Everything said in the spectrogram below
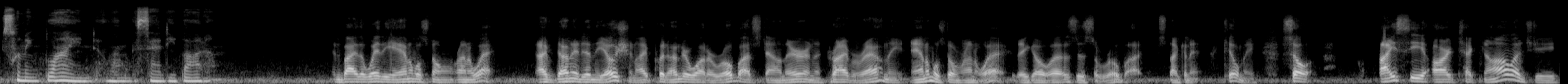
swimming blind along the sandy bottom. And by the way, the animals don't run away. I've done it in the ocean. I put underwater robots down there and drive around. The animals don't run away. They go, well, this is a robot. It's not going to kill me. So I see our technology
